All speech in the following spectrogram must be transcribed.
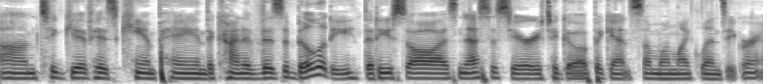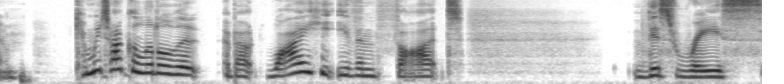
um, to give his campaign the kind of visibility that he saw as necessary to go up against someone like Lindsey Graham. Can we talk a little bit about why he even thought this race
